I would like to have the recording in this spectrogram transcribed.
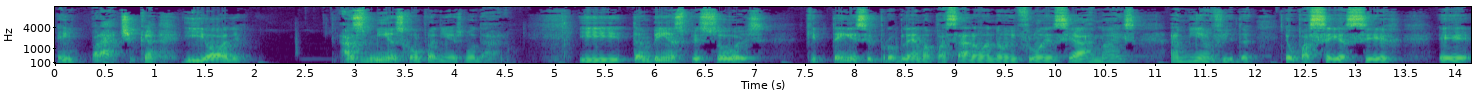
em prática. E olha, as minhas companhias mudaram. E também as pessoas que têm esse problema passaram a não influenciar mais a minha vida. Eu passei a ser é,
